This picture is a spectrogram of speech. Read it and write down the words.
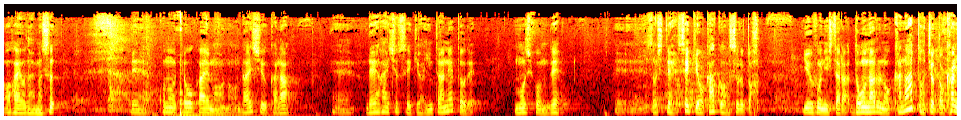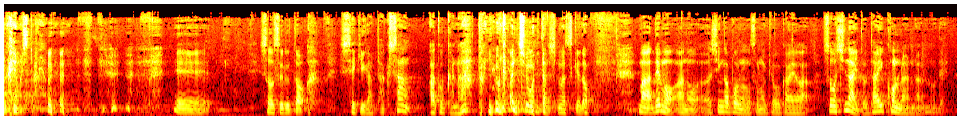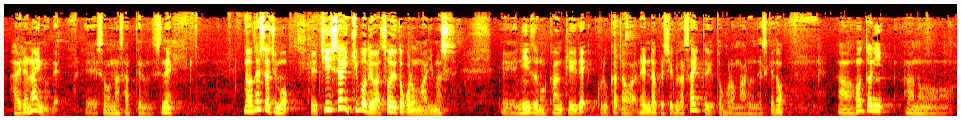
おはようございます、えー、この教会もの来週から、えー、礼拝出席はインターネットで申し込んで、えー、そして席を確保するというふうにしたらどうなるのかなとちょっと考えました、えそうすると席がたくさん開くかなという感じもいたしますけど。まあでもあのシンガポールのその教会はそうしないと大混乱になるので入れないので、そうなさってるんですね、まあ、私たちも小さい規模ではそういうところもあります、人数の関係で来る方は連絡してくださいというところもあるんですけど本当にあの、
